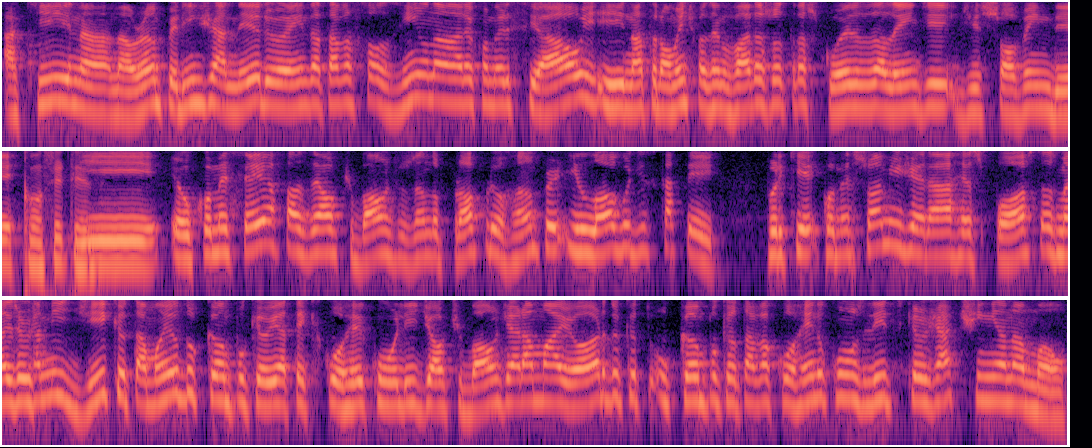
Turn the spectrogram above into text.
Aqui na, na Ramper, em janeiro, eu ainda estava sozinho na área comercial e, e, naturalmente, fazendo várias outras coisas além de, de só vender. Com certeza. E eu comecei a fazer Outbound usando o próprio Ramper e logo descatei porque começou a me gerar respostas, mas eu já medi que o tamanho do campo que eu ia ter que correr com o lead outbound era maior do que o campo que eu estava correndo com os leads que eu já tinha na mão.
